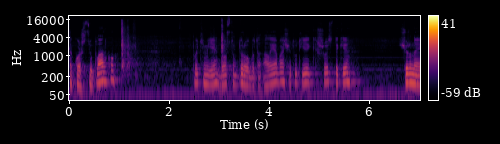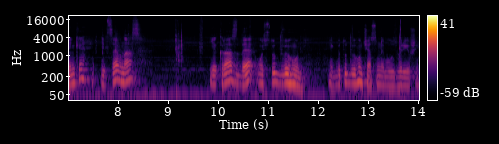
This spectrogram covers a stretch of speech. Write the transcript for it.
також цю планку. Потім є доступ до робота. Але я бачу, тут є щось таке чорненьке, і це в нас якраз де ось тут двигун. Якби тут двигун часом не був згорівший,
